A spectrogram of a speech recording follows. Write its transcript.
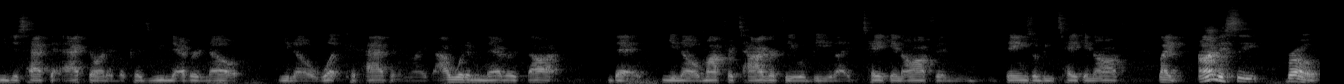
you just have to act on it because you never know, you know, what could happen. Like I would have never thought that, you know, my photography would be like taken off and things would be taken off like honestly, bro,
